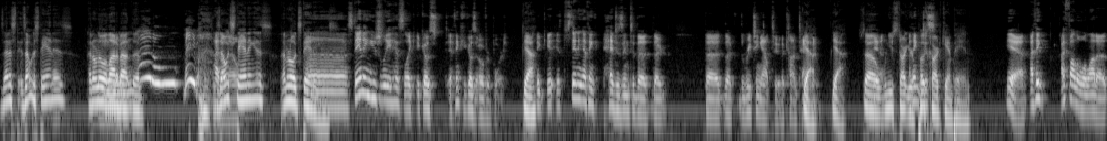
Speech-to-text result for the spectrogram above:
Is that a, is that what a stan is? I don't know a lot about the. I don't. Maybe. Is that don't what know. standing is? I don't know what standing is. Uh, standing usually has like it goes. I think it goes overboard. Yeah, It, it, it standing. I think hedges into the the the the, the reaching out to the contact. yeah, yeah. So Yeah. when you start your think just- postcard campaign, Yeah, I think I follow a lot of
